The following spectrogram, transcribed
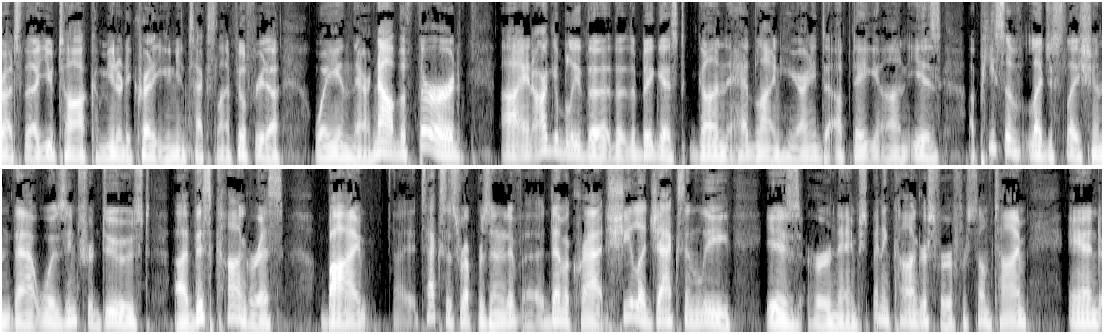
That's the Utah Community Credit Union text line. Feel free to weigh in there. Now, the third uh, and arguably the, the, the, biggest gun headline here I need to update you on is a piece of legislation that was introduced uh, this Congress by uh, Texas Representative, a Democrat, Sheila Jackson Lee is her name. She's been in Congress for, for some time, and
